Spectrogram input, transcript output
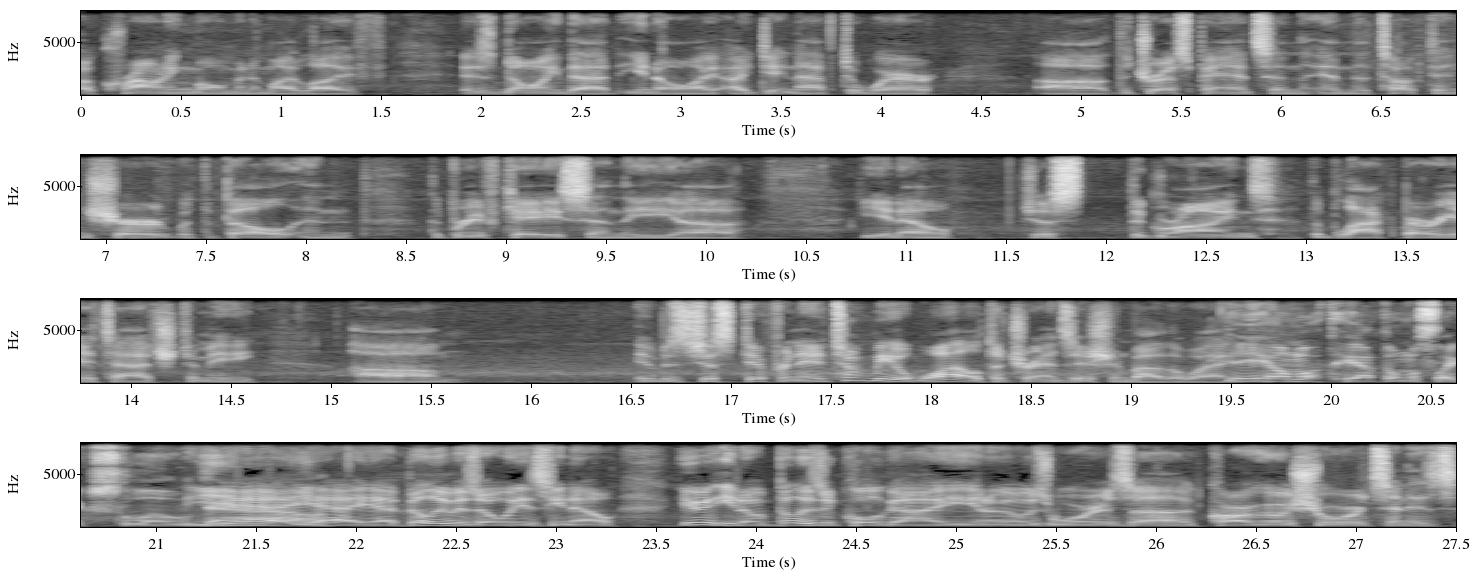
a crowning moment in my life is knowing that, you know, I, I didn't have to wear uh, the dress pants and, and the tucked in shirt with the belt and the briefcase and the, uh, you know, just the grind, the Blackberry attached to me. Um, it was just different. And it took me a while to transition, by the way. Yeah, you almost you have to almost like slow down. Yeah, yeah, yeah. Billy was always, you know, he, you know, Billy's a cool guy. You know, he always wore his uh, cargo shorts and his,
